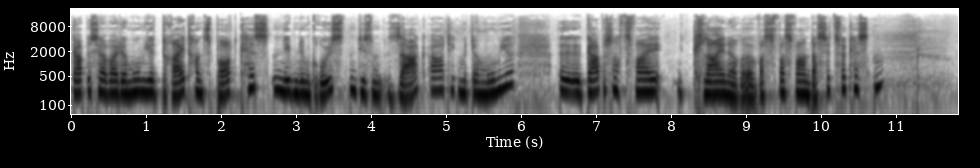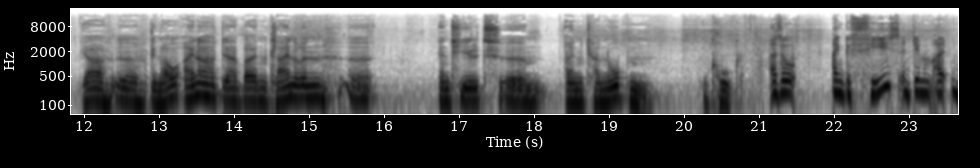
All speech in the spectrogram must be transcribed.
gab es ja bei der Mumie drei Transportkästen. Neben dem größten, diesem sargartigen mit der Mumie, äh, gab es noch zwei kleinere. Was, was waren das jetzt für Kästen? Ja, äh, genau. Einer der beiden kleineren äh, enthielt äh, einen Kanopenkrug. Also ein Gefäß, in dem im alten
